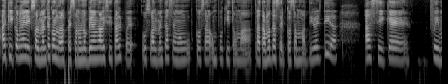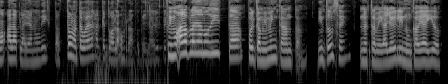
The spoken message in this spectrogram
aquí con ella. Usualmente cuando las personas nos vienen a visitar, pues usualmente hacemos cosas un poquito más, tratamos de hacer cosas más divertidas. Así que fuimos a la playa nudista. Toma, te voy a dejar que tú hablas un rato, que ya yo estoy... Fuimos a la playa nudista porque a mí me encanta. Entonces, nuestra amiga Joyly nunca había ido.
